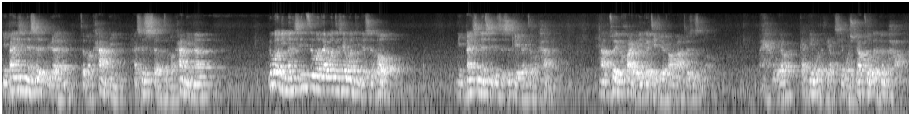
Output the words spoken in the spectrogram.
你担心的是人怎么看你，还是神怎么看你呢？如果你扪心自问，在问这些问题的时候，你担心的其实只是别人怎么看你。那最快的一个解决方法就是什么？哎呀，我要改变我的表现，我需要做得更好，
